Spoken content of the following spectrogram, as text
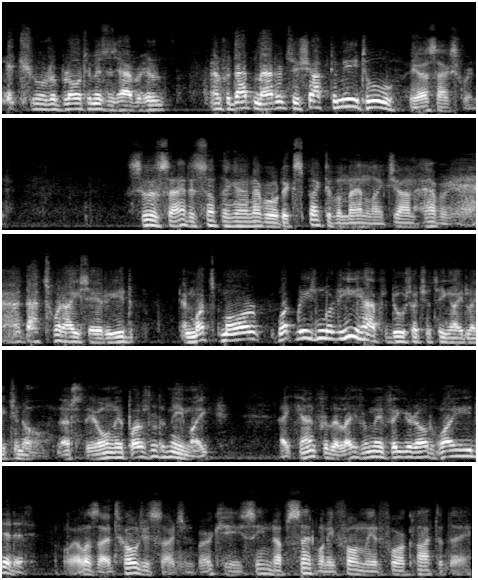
it's sure a blow to Mrs. Haverhill. And for that matter, it's a shock to me, too. Yes, Axford. Suicide is something I never would expect of a man like John Haverhill. Uh, that's what I say, Reid. And what's more, what reason would he have to do such a thing, I'd like to know? That's the only puzzle to me, Mike. I can't for the life of me figure out why he did it. Well, as I told you, Sergeant Burke, he seemed upset when he phoned me at four o'clock today.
